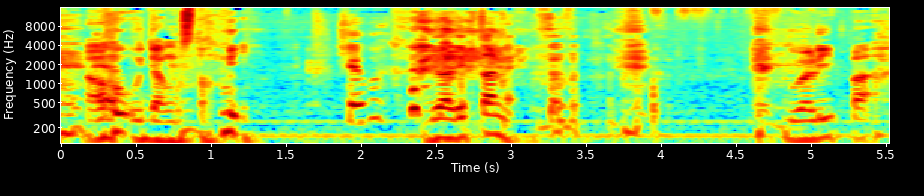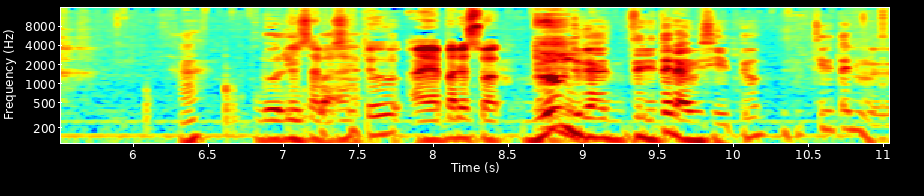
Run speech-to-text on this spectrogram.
Oh, Ujang Bustomi siapa? Dua Lipton ya? Dua lipa Dua Terus habis lipa. itu eh, pada suatu belum juga cerita dari situ cerita dulu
